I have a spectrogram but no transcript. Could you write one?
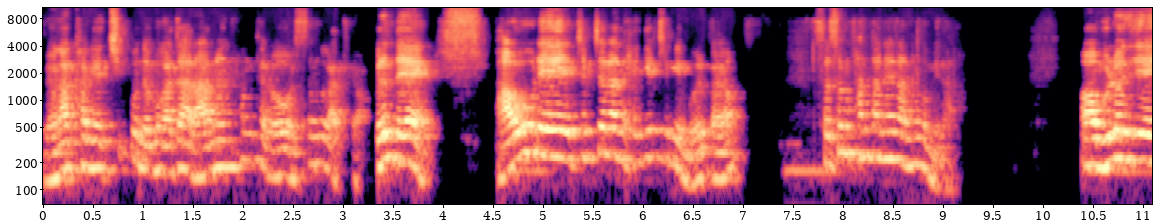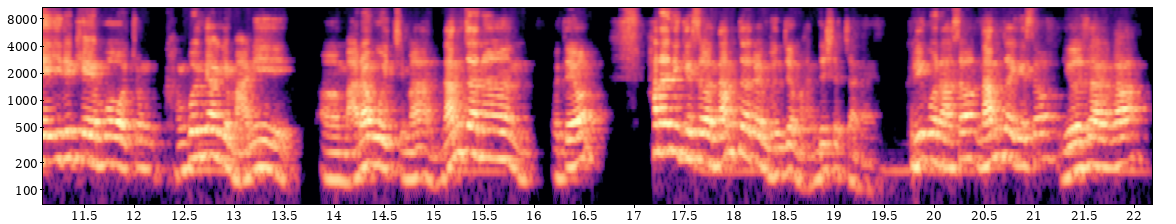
명확하게 짚고 넘어가자라는 형태로 쓴 것 같아요. 그런데 바울의 적절한 해결책이 뭘까요? 스스로 판단해라는 겁니다. 어, 물론 이제 이렇게 뭐좀 강범위하게 많이 어, 말하고 있지만 남자는 어때요? 하나님께서 남자를 먼저 만드셨잖아요. 그리고 나서 남자에게서 여자가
